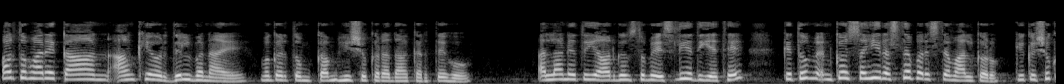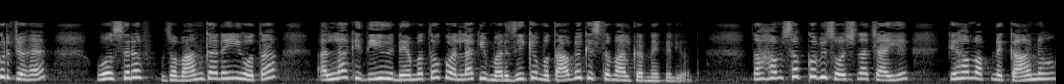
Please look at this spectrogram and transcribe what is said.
اور تمہارے کان، آنکھیں اور دل بنائے، مگر تم کم ہی شکر ادا کرتے ہو۔ اللہ نے تو یہ آرگنس تمہیں اس لیے دیے تھے کہ تم ان کو صحیح رستے پر استعمال کرو، کیونکہ شکر جو ہے وہ صرف زبان کا نہیں ہوتا، اللہ کی دی ہوئی نعمتوں کو اللہ کی مرضی کے مطابق استعمال کرنے کے لیے ہوتا۔ تو ہم سب کو بھی سوچنا چاہیے کہ ہم اپنے کانوں،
